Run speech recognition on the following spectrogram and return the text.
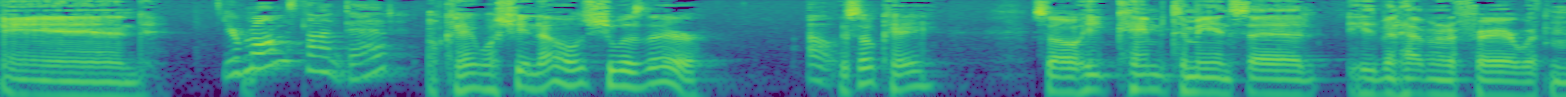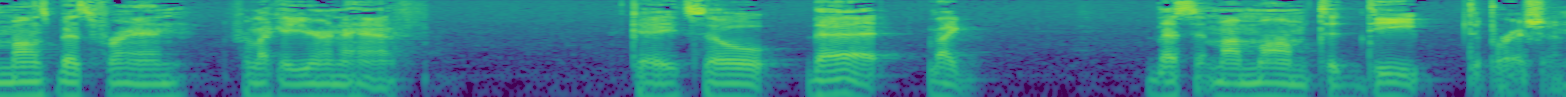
and Your mom's not dead. okay, well, she knows she was there. Oh, It's okay. So he came to me and said he's been having an affair with my mom's best friend for like a year and a half. Okay, so that like that sent my mom to deep depression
